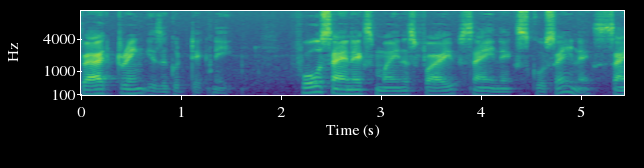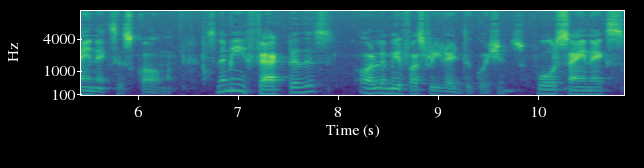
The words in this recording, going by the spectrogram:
factoring is a good technique. 4 sin x minus 5 sin x cosine x sin x is common. So let me factor this or let me first rewrite the questions. 4 sin x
